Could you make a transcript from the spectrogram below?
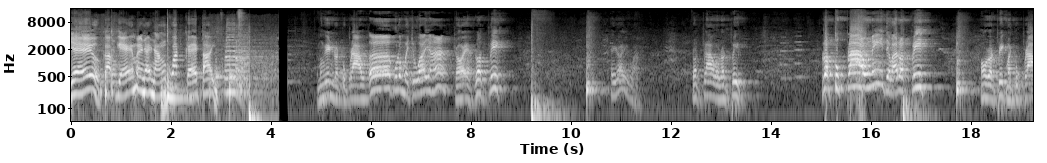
แย่กับแย่ไม่ในหนังควัดแก่ตายมึงเห็นรถปุกเปล่าเออ กูลงไปช่วยฮะจอยรถพลิกให้ได้ว่ะรถเปล่ากับรถปลิก รถตุกเปล่านี่แต่ว่ารถพลิกเอารถปลิกมาตุกเปล่า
